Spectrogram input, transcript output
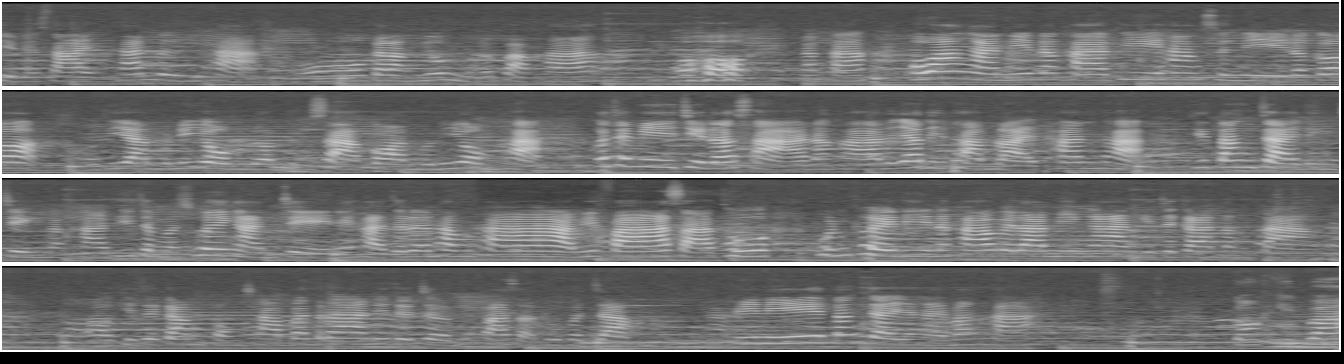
จิตอาสาอีกท่านหนึ่งค่ะ โอ้กำลังยุ่งอยู่หรือเปล่าคะโอ้นะคะ เพราะว่างานนี้นะคะที่ห้างซุนีแล้วก็อุทยานบุญนิยม รวมถึงสากลบุญนิยมค่ะ ก็จะมีจิตอาสานะคะญาติธรรมหลายท่านค่ะ ที่ตั้งใจจริง ๆนะคะ ที่จะมาช่วยงานเจนี่ค่ะ จะเดินทำค่ะพี่ฟ้าสาธุคุ้นเคยดีนะคะ เวลามีงานกิจการต่างๆกิจกรรมของชาวบ้านรานี่จะเจอพี่ฟ้าสาธุประจำปีนี้ตั้งใจยังไงบ้างคะก็คิดว่า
